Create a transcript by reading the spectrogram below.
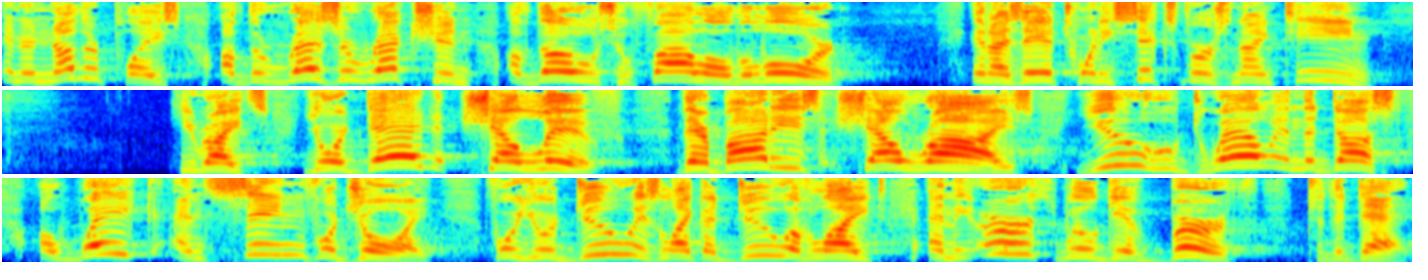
in another place of the resurrection of those who follow the Lord. In Isaiah 26, verse 19, he writes, Your dead shall live. Their bodies shall rise. You who dwell in the dust, awake and sing for joy. For your dew is like a dew of light, and the earth will give birth to the dead.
